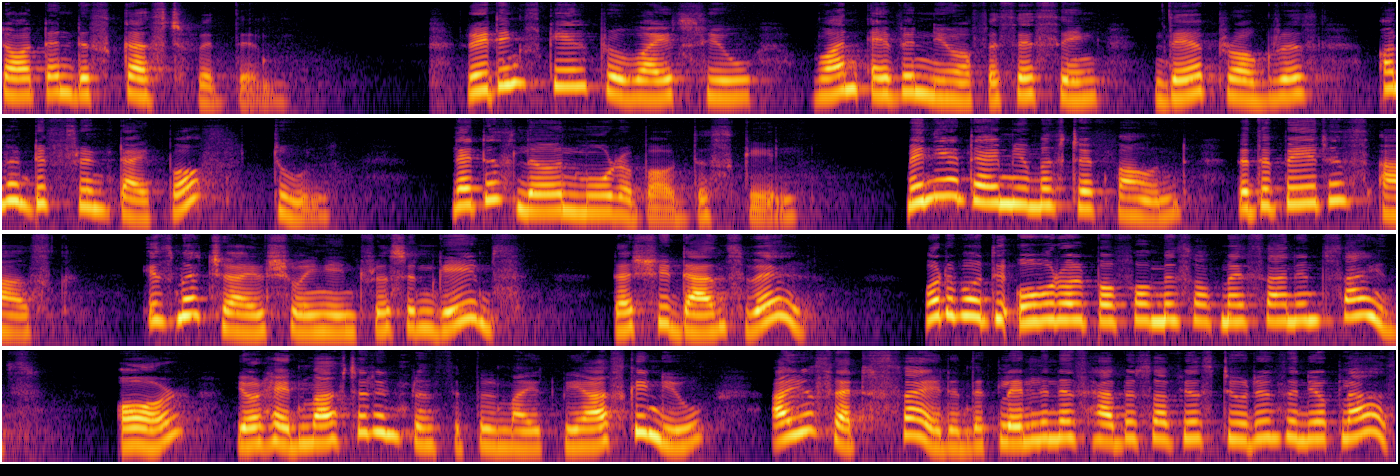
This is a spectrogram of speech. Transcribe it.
taught and discussed with them. Rating scale provides you one avenue of assessing their progress on a different type of tool. Let us learn more about the scale. Many a time you must have found that the parents ask, is my child showing interest in games? Does she dance well? What about the overall performance of my son in science? Or your headmaster and principal might be asking you, are you satisfied in the cleanliness habits of your students in your class?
